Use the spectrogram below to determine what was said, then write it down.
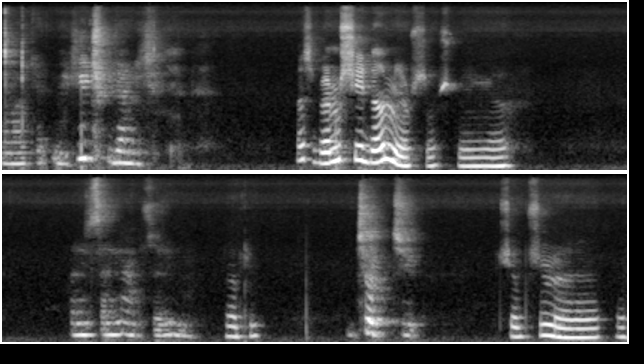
Merak etme. Hiç bilemeyeceğim. Nasıl ben bir şey daha mı yapsam şuraya ya? Hani sen ne yap söyleyeyim mi? Ne yapayım? Çöpçü. Çöpçü ne olacak ya?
